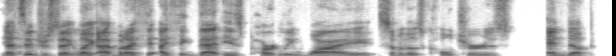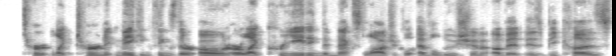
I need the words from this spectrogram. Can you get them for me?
yeah. That's interesting. Like, I, but I think I think that is partly why some of those cultures end up turn like turning making things their own or like creating the next logical evolution of it is because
